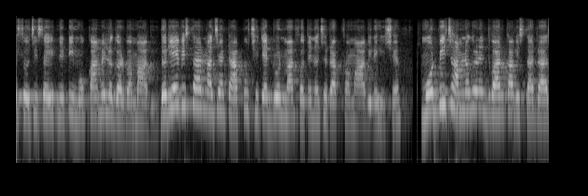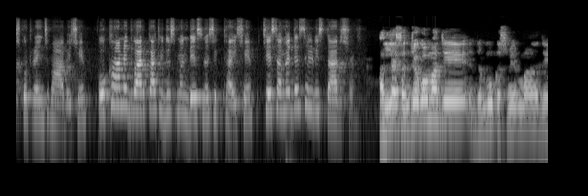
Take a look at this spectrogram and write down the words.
એસઓજી સહિતની ટીમો કામે લગાડવામાં આવી. દરિયાઈ વિસ્તારમાં જ્યાં ટાપુ છે, ત્યાં ડ્રોન મારફતે નજર રાખવામાં આવી રહી છે. મોરબી, જામનગર અને દ્વારકા વિસ્તાર રાજકોટ રેન્જમાં આવે છે. ઓખા અને દ્વારકાથી દુશ્મન દેશ નજીક થાય છે, જે સંવેદનશીલ વિસ્તાર છે. હાલના સંજોગોમાં જે જમ્મુ કાશ્મીરમાં જે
